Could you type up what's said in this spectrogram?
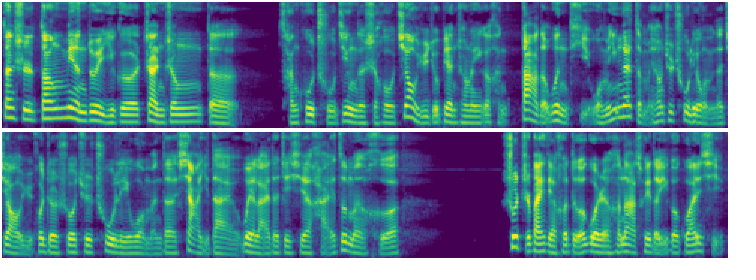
但是，当面对一个战争的残酷处境的时候，教育就变成了一个很大的问题。我们应该怎么样去处理我们的教育，或者说去处理我们的下一代、未来的这些孩子们和，说直白一点，和德国人和纳粹的一个关系？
